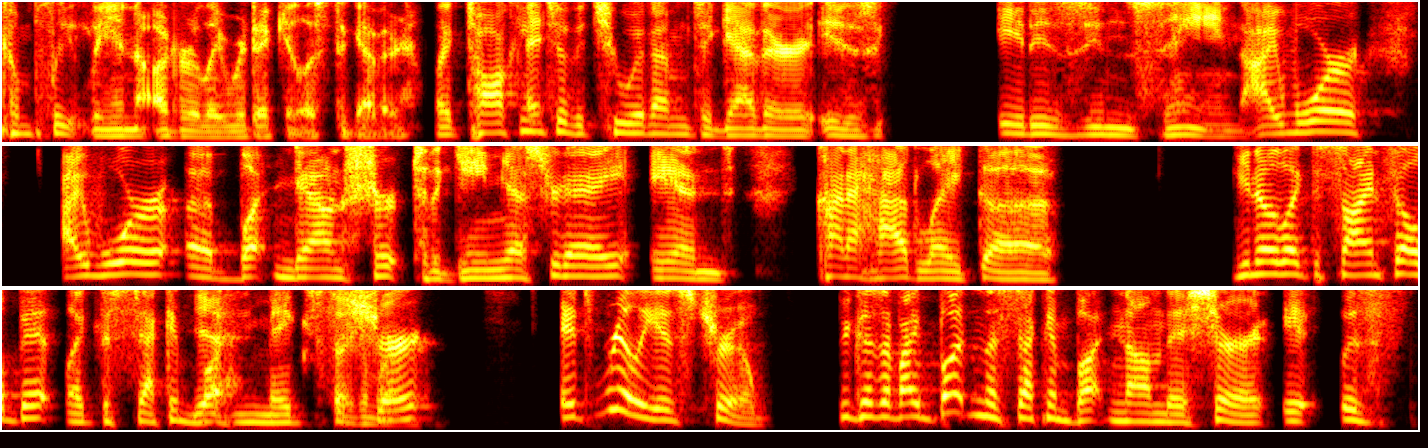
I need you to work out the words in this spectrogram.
completely and utterly ridiculous together. Like talking to the two of them together is it is insane. I wore I wore a button down shirt to the game yesterday and kind of had like uh you know like the Seinfeld bit like the second yeah, button makes the shirt. Button. It really is true because if I button the second button on this shirt it was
